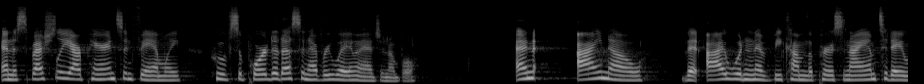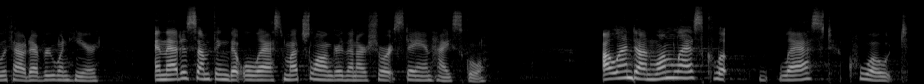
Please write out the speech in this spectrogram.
And especially our parents and family who have supported us in every way imaginable. And I know that I wouldn't have become the person I am today without everyone here. And that is something that will last much longer than our short stay in high school. I'll end on one last, last quote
